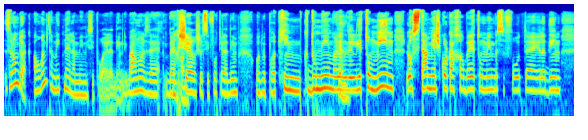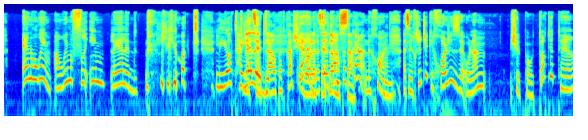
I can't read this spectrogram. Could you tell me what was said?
זה לא מדויק, ההורים תמיד נעלמים מסיפור הילדים. דיברנו על זה בהקשר נכון. של ספרות ילדים, עוד בפרקים קדומים, כן. על יתומים, לא סתם יש כל כך הרבה יתומים בספרות uh, ילדים. אין הורים, ההורים מפריעים לילד להיות, להיות הילד. לצאת להרפתקה שלו, כן, לצאת, לצאת למסע. להרפתקה, נכון. כן. אז אני חושבת שככל שזה עולם של פעוטות יותר,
